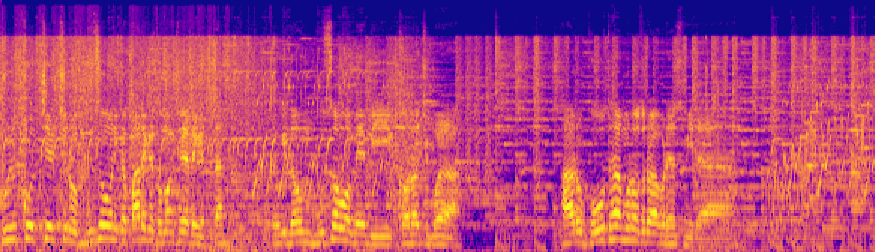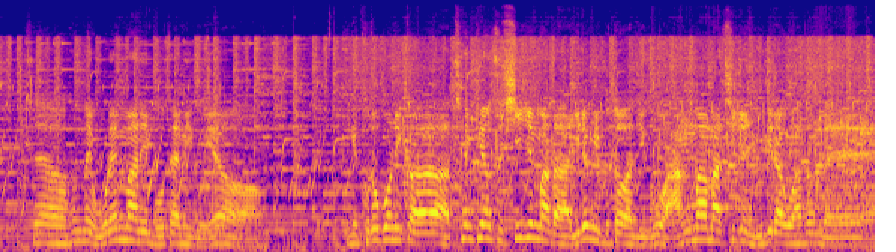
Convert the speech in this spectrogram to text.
불꽃 질주로 무서우니까 빠르게 도망쳐야 되겠다 여기 너무 무서워 맵이. 그렇지 뭐야. 바로 보탐으로 들어와 버렸습니다. 자 상당히 오랜만인 보탐이고요. 이게 그러고 보니까 챔피언스 시즌마다 이름이 붙어가지고 악마맛 시즌 6이라고 하던데.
